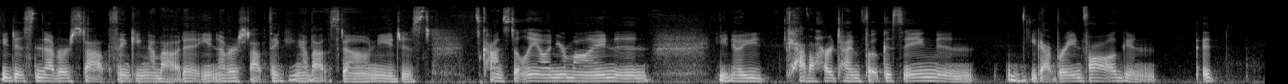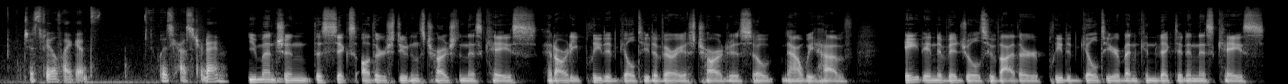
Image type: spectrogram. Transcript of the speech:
You just never stop thinking about it. You never stop thinking about Stone. You just, it's constantly on your mind, and you know, you have a hard time focusing, and you got brain fog, and it just feels like it's, it was yesterday. You mentioned the six other students charged in this case had already pleaded guilty to various charges. So now we have eight individuals who've either pleaded guilty or been convicted in this case.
